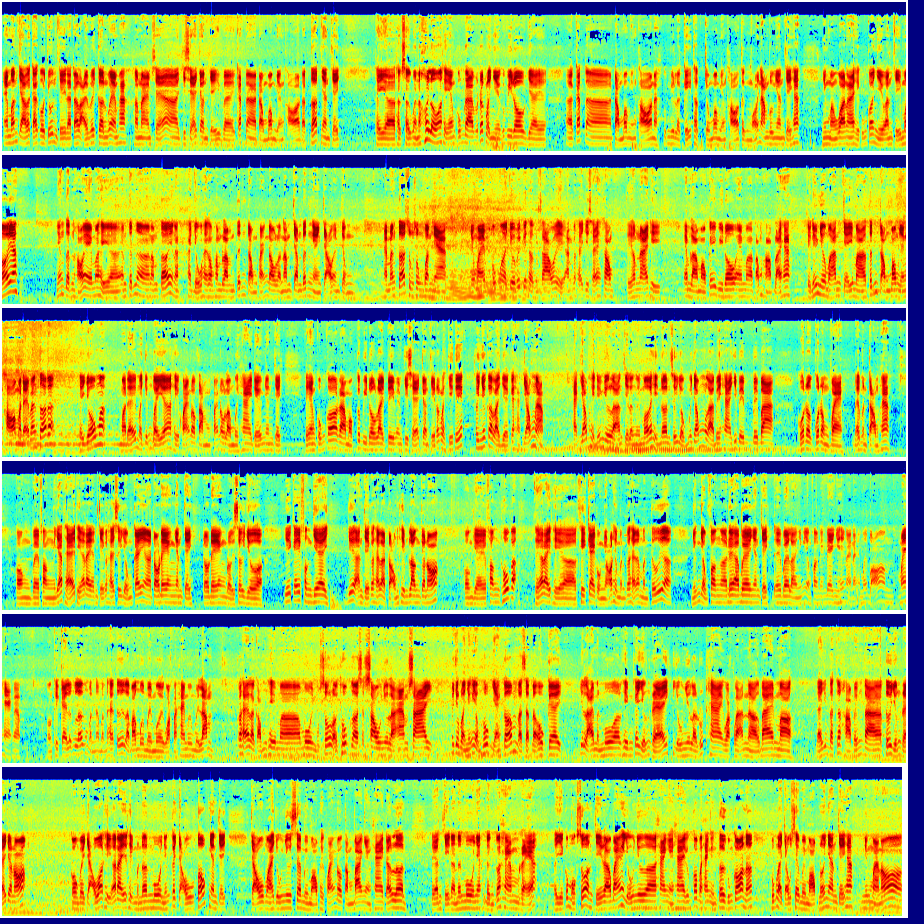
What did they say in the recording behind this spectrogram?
Em mến chào tất cả cô chú anh chị đã trở lại với kênh của em ha. Hôm nay em sẽ à, chia sẻ cho anh chị về cách à, trồng bông dạng thọ đợt Tết nha anh chị. Thì à, thật sự mà nói luôn á thì em cũng ra rất là nhiều cái video về cách trồng bông dạng thọ nè, cũng như là kỹ thuật trồng bông dạng thọ từng mỗi năm luôn nha anh chị ha. Nhưng mà qua nay thì cũng có nhiều anh chị mới á nhắn tin hỏi em á thì em tính năm tới nè, hai vụ 2025 em tính trồng khoảng đâu là 500 đến ngàn chậu em trồng em bán Tết xung xung quanh nhà nhưng mà em cũng ờ, chưa biết kỹ thuật sao sao thì anh có thể chia sẻ hay không? Thì hôm nay thì em làm một cái video em ờ, tổng hợp lại ha. Thì nếu như mà anh chị mà tính trồng bông dạng thọ mà để bán Tết á thì vốn á mà để mà chuẩn bị á, thì khoảng đâu tầm khoảng đâu là 12 triệu nha anh chị. Thì em cũng có ra một cái video livestream em chia sẻ cho anh chị rất là chi tiết. Thứ nhất là về cái hạt giống nào hạt giống thì nếu như là anh chị là người mới thì nên sử dụng cái giống là B2 với B3 của của rồng vàng để mình trồng ha còn về phần giá thể thì ở đây anh chị có thể sử dụng cái à, tro đen nha anh chị. Tro đen rồi sơ dừa với cái phân dê với anh chị có thể là trộn thêm lân cho nó. Còn về phân thuốc á thì ở đây thì à, khi cây còn nhỏ thì mình có thể là mình tưới à, những dòng phân DAB nha anh chị. DAB là những dòng phân đen đen như thế này nè em mới bỏ máy hạt nè. Còn khi cây lớn lớn của mình mình có thể tưới là 30 10 10 hoặc là 20 15 có thể là cộng thêm uh, mua một số loại thuốc uh, sạch sâu như là Amsai. Nói chung là những dòng thuốc dạng cớm là xịt là ok với lại mình mua thêm cái dưỡng rễ, ví dụ như là rút 2 hoặc là N3M để chúng ta kết hợp để chúng ta tưới dưỡng rễ cho nó. Còn về chậu thì ở đây thì mình nên mua những cái chậu tốt nha anh chị. Chậu mà ví dụ như C11 thì khoảng đâu tầm 3.200 trở lên. Thì anh chị là nên mua nha, đừng có ham rẻ. Tại vì có một số anh chị rao bán, ví dụ như ờ, 2.200 cũng có mà 2.400 cũng có nữa. Cũng là chậu C11 nữa nha anh chị ha. Nhưng mà nó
